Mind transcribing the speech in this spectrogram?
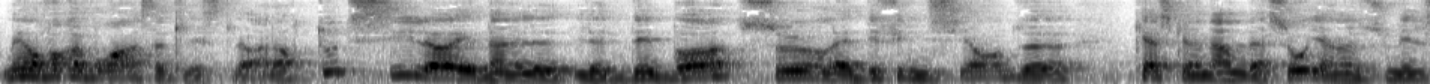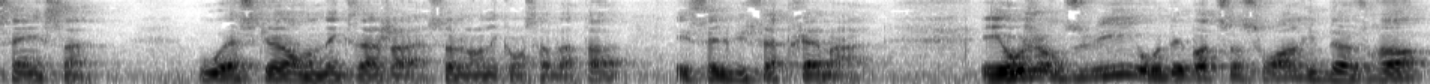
Mais on va revoir cette liste-là. Alors, tout ici là, est dans le, débat sur la définition de qu'est-ce qu'une arme d'assaut. Il y en a-tu 1500? Ou est-ce qu'on exagère, selon les conservateurs? Et ça lui fait très mal. Et aujourd'hui, au débat de ce soir, il devra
